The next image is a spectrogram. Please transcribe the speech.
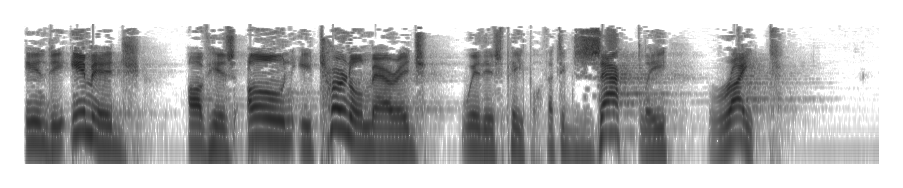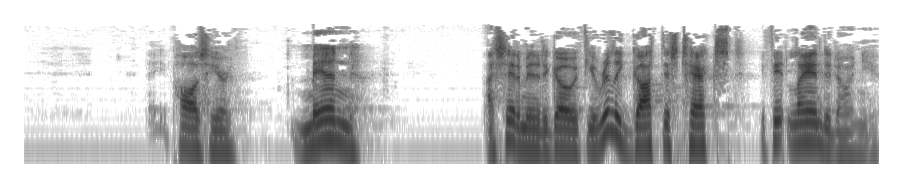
in the image of his own eternal marriage with his people. That's exactly right. Pause here. Men, I said a minute ago, if you really got this text, if it landed on you,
